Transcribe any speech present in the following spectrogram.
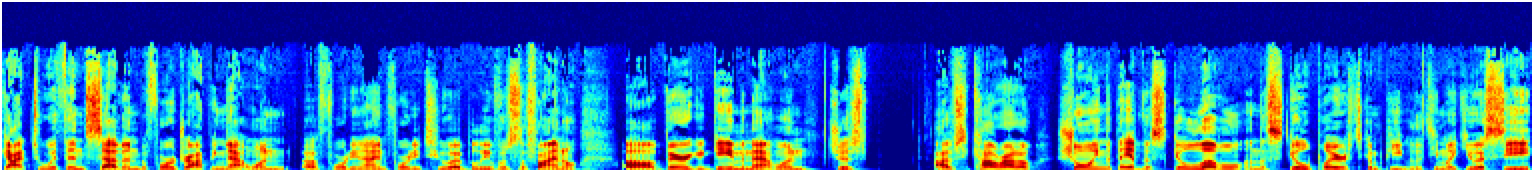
got to within seven before dropping that one. Uh, 49-42, I believe, was the final. Uh, very good game in that one. Just obviously Colorado showing that they have the skill level and the skill players to compete with a team like USC.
